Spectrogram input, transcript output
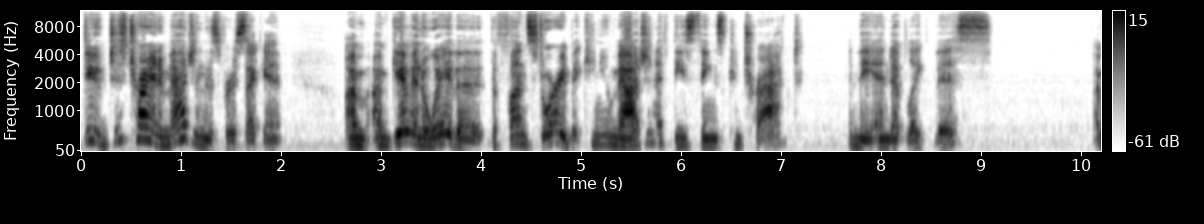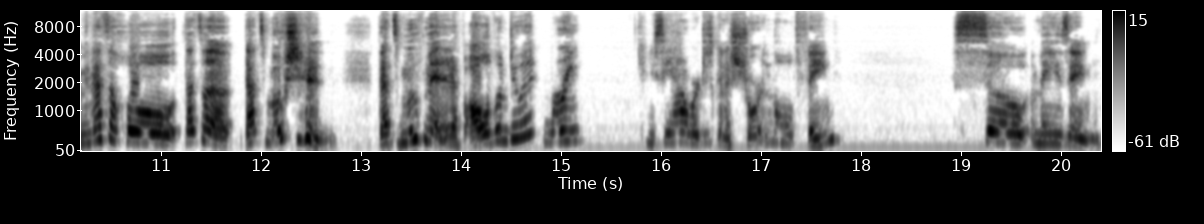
Dude, just try and imagine this for a second. I'm, I'm giving away the, the fun story, but can you imagine if these things contract and they end up like this? I mean, that's a whole, that's a, that's motion. That's movement. And if all of them do it. Can you see how we're just going to shorten the whole thing? So amazing.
